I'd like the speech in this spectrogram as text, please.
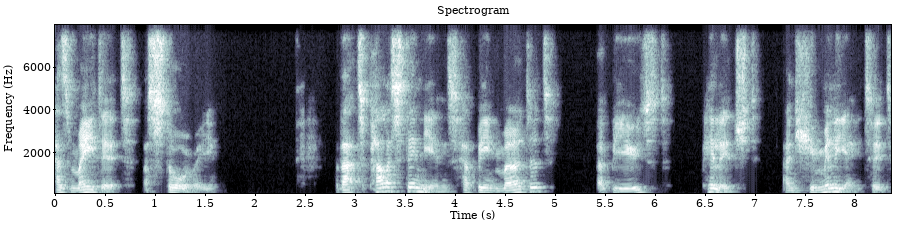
has made it a story. That Palestinians have been murdered, abused, pillaged, and humiliated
